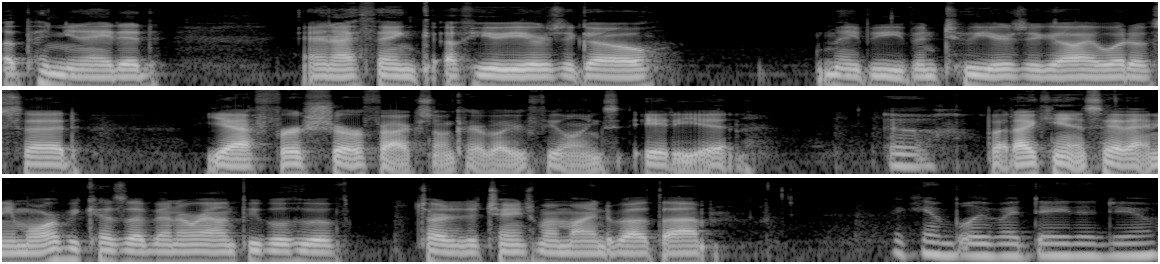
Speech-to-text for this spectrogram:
opinionated, and I think a few years ago, maybe even two years ago, I would have said, "Yeah, for sure, facts don't care about your feelings, idiot." Ugh. But I can't say that anymore because I've been around people who have started to change my mind about that. I can't believe I dated you.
